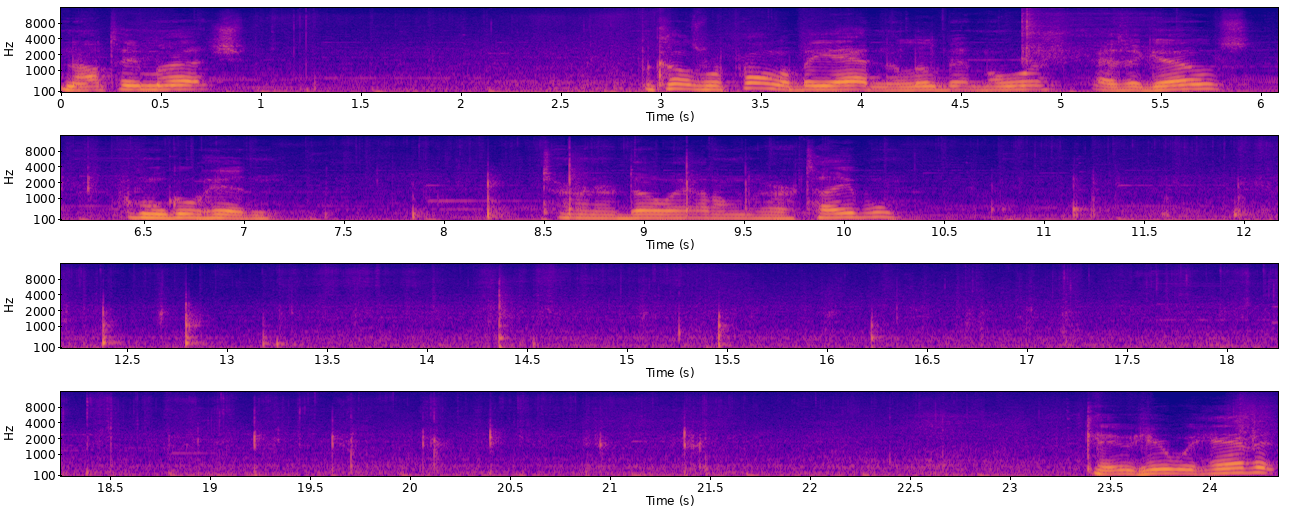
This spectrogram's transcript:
not too much, because we'll probably be adding a little bit more as it goes. Going to go ahead and turn our dough out onto our table. Okay, here we have it.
